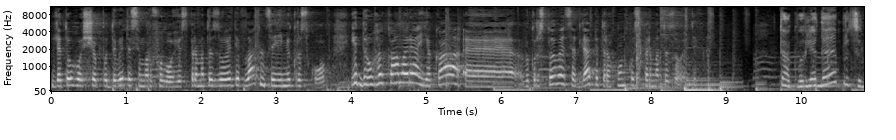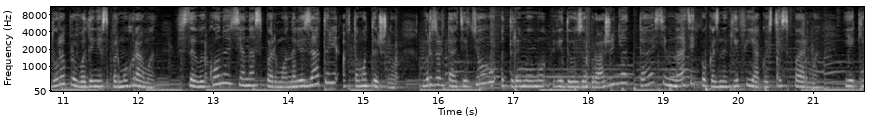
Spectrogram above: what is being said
для того, щоб подивитися морфологію сперматозоїдів. Власне, це є мікроскоп. І друга камера, яка е, використовується для підрахунку сперматозоїдів. Так виглядає процедура проведення спермограми. Все виконується на спермоаналізаторі автоматично. В результаті цього отримуємо відеозображення та 17 показників якості сперми, які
